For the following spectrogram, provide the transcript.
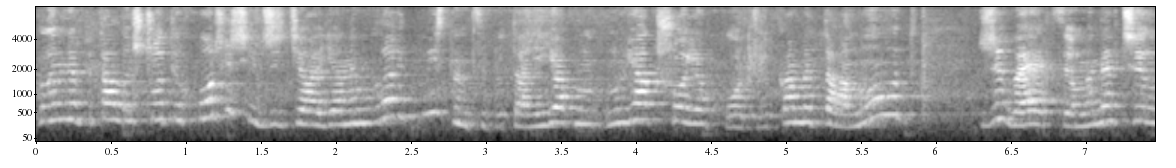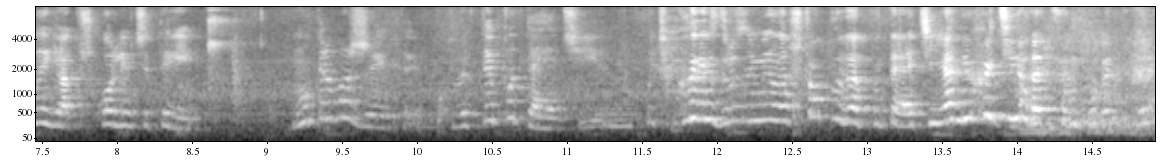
коли мене питали, що ти хочеш від життя, я не могла відповісти на це питання. Як, ну як що я хочу, яка мета? Ну от живеться, мене вчили як в школі вчителі. Ну, треба жити, пливти по течії. Ну, Потім, коли я зрозуміла, що пливе по течії, я не хотіла це бути.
